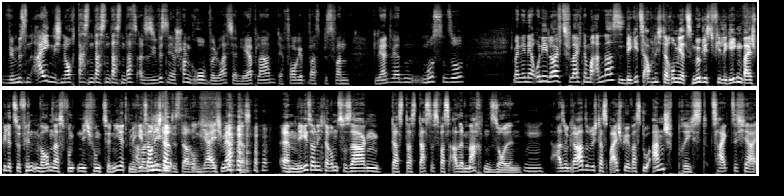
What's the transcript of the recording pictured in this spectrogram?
wir müssen eigentlich noch das und das und das und das. Also sie wissen ja schon grob, weil du hast ja einen Lehrplan, der vorgibt, was bis wann gelernt werden muss und so. Ich meine, in der Uni läuft es vielleicht nochmal anders. Mir geht es auch nicht darum, jetzt möglichst viele Gegenbeispiele zu finden, warum das fun nicht funktioniert. Mir geht es Aber auch nicht geht es darum. Ja, ich merke das. ähm, mir geht es auch nicht darum zu sagen, dass das das ist, was alle machen sollen. Mhm. Also gerade durch das Beispiel, was du ansprichst, zeigt sich ja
